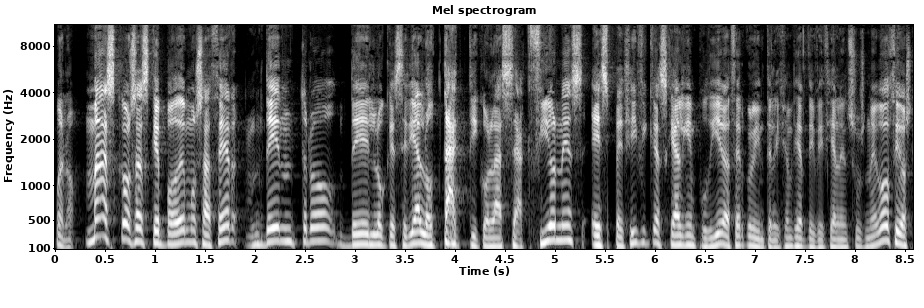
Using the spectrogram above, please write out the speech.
Bueno, más cosas que podemos hacer dentro de lo que sería lo táctico, las acciones específicas que alguien pudiera hacer con inteligencia artificial en sus negocios.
